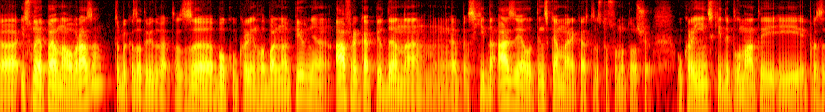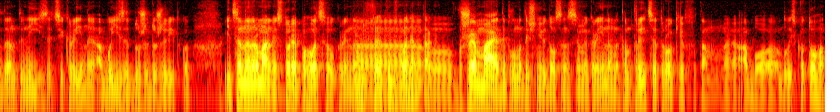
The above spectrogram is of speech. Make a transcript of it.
е, існує певна образа, треба казати відверто, з е, боку країн глобального півдня, Африка, Південна е, Східна Азія, Латинська Америка стосовно того, що українські дипломати і президенти не їздять в ці країни або їздять дуже дуже рідко. І це ненормальна історія. Погодься, Україна Ну, це тут згоден, так. е, вже має дипломатичні відносини з цими країнами там 30 років, там е, або близько того.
